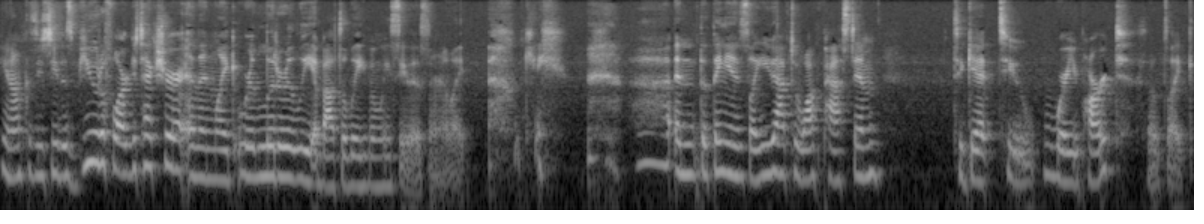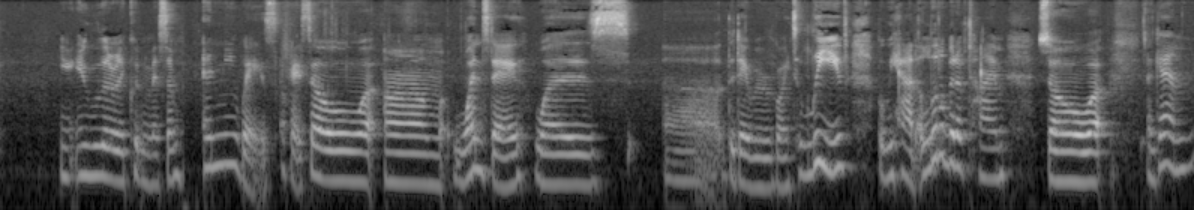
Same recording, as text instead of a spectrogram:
you know because you see this beautiful architecture and then like we're literally about to leave and we see this and we're like okay and the thing is like you have to walk past him to get to where you parked so it's like you, you literally couldn't miss him. Anyways, okay, so um, Wednesday was uh, the day we were going to leave, but we had a little bit of time. So, again,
